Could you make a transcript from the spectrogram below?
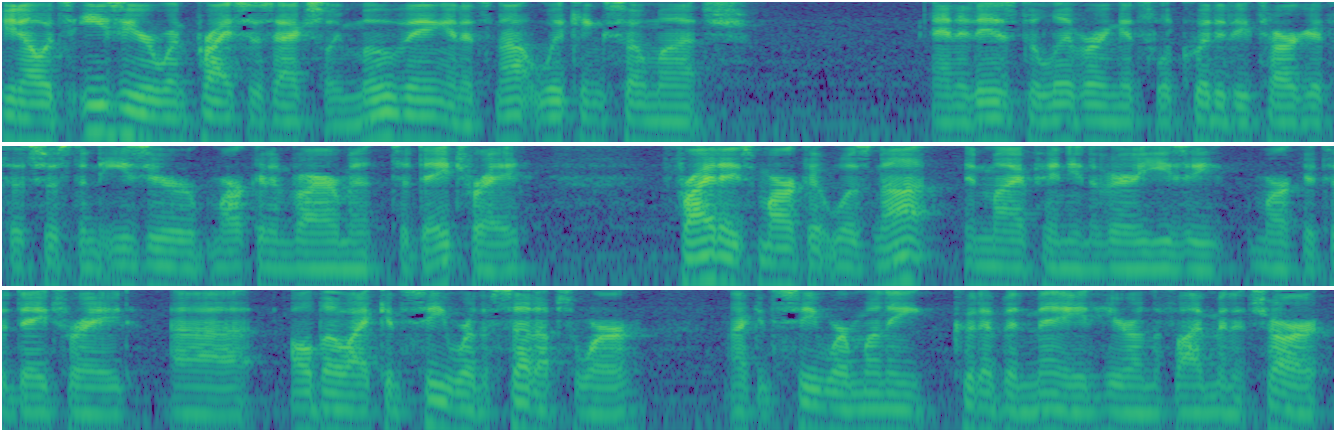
you know, it's easier when price is actually moving and it's not wicking so much and it is delivering its liquidity targets. It's just an easier market environment to day trade. Friday's market was not, in my opinion, a very easy market to day trade, uh, although I can see where the setups were. I can see where money could have been made here on the five minute chart.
